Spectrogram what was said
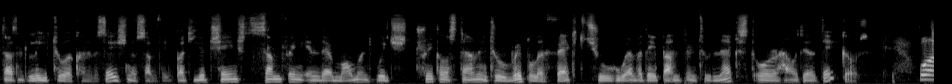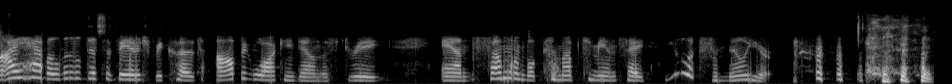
doesn't lead to a conversation or something. But you changed something in their moment which trickles down into a ripple effect to whoever they bump into next or how their day goes. Well, I have a little disadvantage because I'll be walking down the street and someone will come up to me and say, "You look familiar."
